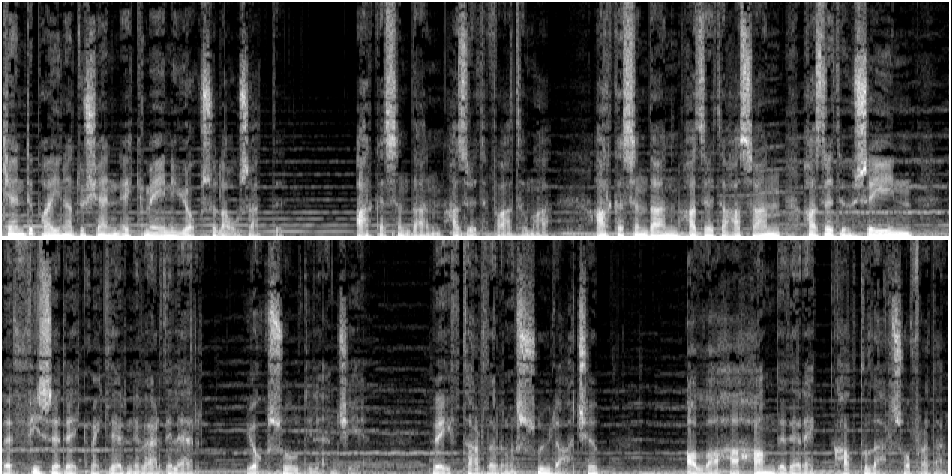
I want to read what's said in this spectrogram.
kendi payına düşen ekmeğini yoksula uzattı. Arkasından Hazreti Fatıma, arkasından Hazreti Hasan, Hazreti Hüseyin ve Fizze'de ekmeklerini verdiler yoksul dilenciye. Ve iftarlarını suyla açıp Allah'a hamd ederek kalktılar sofradan.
